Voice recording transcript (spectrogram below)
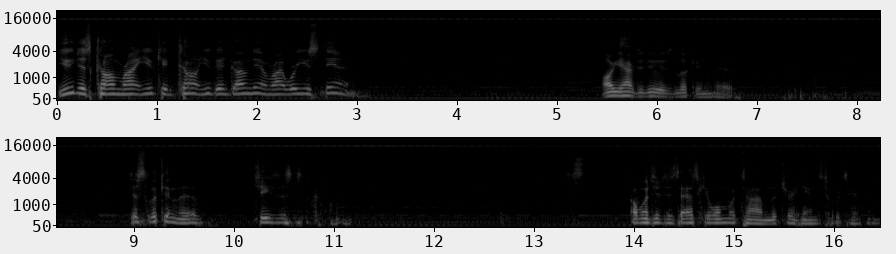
You just come right. You can come. You can come in right where you stand. All you have to do is look and live. Just look and live. Jesus is calling. I want to just ask you one more time. Lift your hands towards heaven.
